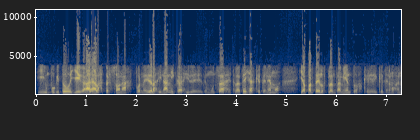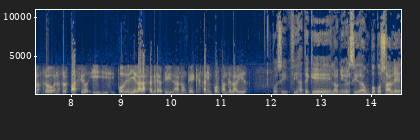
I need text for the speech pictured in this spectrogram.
y un poquito llegar a las personas por medio de las dinámicas y de, muchas estrategias que tenemos y aparte de los planteamientos que, tenemos en nuestro, en nuestro espacio y, poder llegar a esa creatividad ¿no? que, es tan importante en la vida. Pues sí, fíjate que la universidad un poco sale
